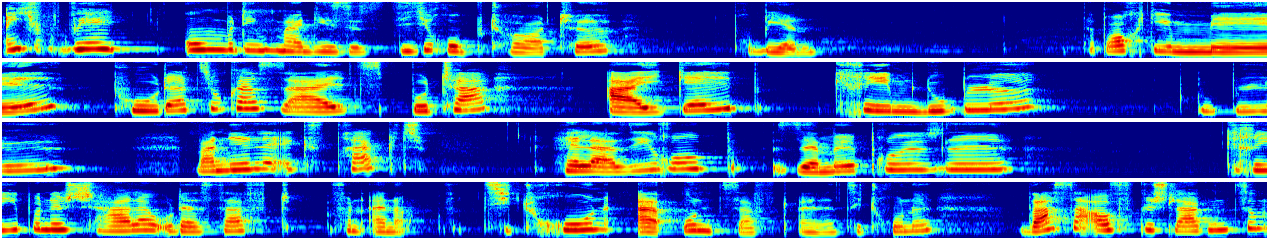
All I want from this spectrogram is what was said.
Ich will unbedingt mal diese Siruptorte probieren. Da braucht ihr Mehl, Puderzucker, Salz, Butter, Eigelb, Creme double, double Vanilleextrakt, heller Sirup, Semmelbrösel, geriebene Schale oder Saft von einer Zitrone äh, und Saft einer Zitrone, Wasser aufgeschlagen zum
